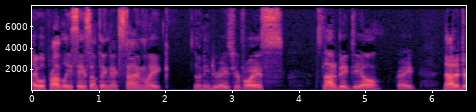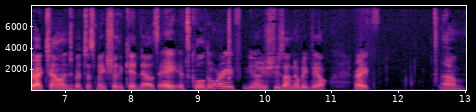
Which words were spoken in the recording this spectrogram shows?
i will probably say something next time like no need to raise your voice. It's not a big deal right? Not a direct challenge but just make sure the kid knows hey it's cool. Don't worry. If you know your shoes on no big deal right um,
